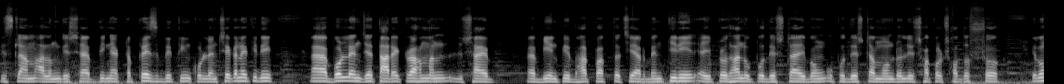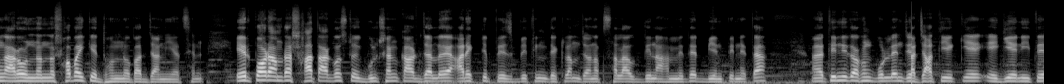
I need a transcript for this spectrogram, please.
ইসলাম আলমগীর সাহেব তিনি একটা প্রেস ব্রিফিং করলেন। সেখানে তিনি বললেন যে তারেক রহমান সাহেব বিএনপির ভারপ্রাপ্ত চেয়ারম্যান, তিনি এই প্রধান উপদেষ্টা এবং উপদেষ্টা মণ্ডলীর সকল সদস্য এবং আরও অন্যান্য সবাইকে ধন্যবাদ জানিয়েছেন। এরপর আমরা সাত আগস্ট ওই গুলশান কার্যালয়ে আরেকটি প্রেস ব্রিফিং দেখলাম, জনাব সালাউদ্দিন আহমেদের বিএনপি নেতা। তিনি তখন বললেন যে জাতিকে এগিয়ে নিতে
